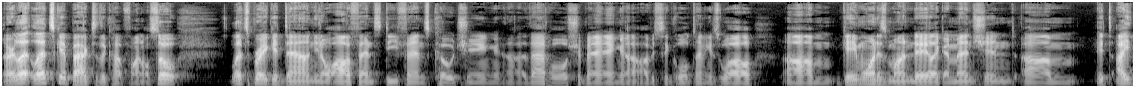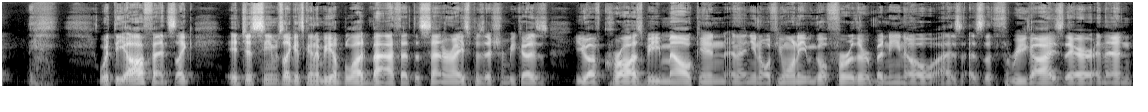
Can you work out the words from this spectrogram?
All right, let, let's get back to the cup final. So let's break it down. You know, offense, defense, coaching, uh, that whole shebang. Uh, obviously, goaltending as well. Um, game one is Monday, like I mentioned. Um, it I with the offense, like it just seems like it's going to be a bloodbath at the center ice position because you have Crosby, Malkin, and then you know if you want to even go further, Bonino as as the three guys there, and then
